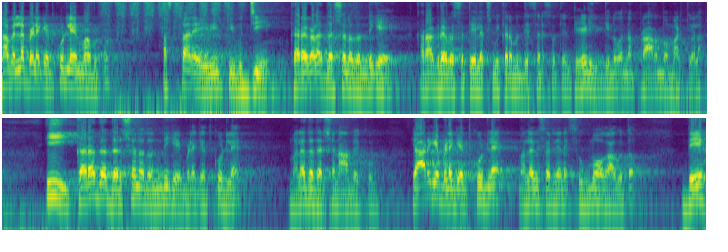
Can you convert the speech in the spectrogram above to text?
ನಾವೆಲ್ಲ ಬೆಳಗ್ಗೆ ಎದ್ದ ಕೂಡಲೇ ಏನು ಮಾಡಿಬಿಟ್ಟು ಹಸ್ತಾನೆ ಈ ರೀತಿ ಉಜ್ಜಿ ಕರಗಳ ದರ್ಶನದೊಂದಿಗೆ ಕರಾಗ್ರಹ ವಸತಿ ಲಕ್ಷ್ಮೀ ಕರ ಮಧ್ಯೆ ಸರಸ್ವತಿ ಅಂತ ಹೇಳಿ ದಿನವನ್ನು ಪ್ರಾರಂಭ ಮಾಡ್ತೀವಲ್ಲ, ಈ ಕರದ ದರ್ಶನದೊಂದಿಗೆ ಬೆಳಗ್ಗೆ ಕೂಡಲೇ ಮಲದ ದರ್ಶನ ಆಗಬೇಕು. ಯಾರಿಗೆ ಬೆಳಗ್ಗೆ ಎದ್ದ ಕೂಡಲೇ ಮಲ ವಿಸರ್ಜನೆ ಸುಗಮವಾಗುತ್ತೋ, ದೇಹ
